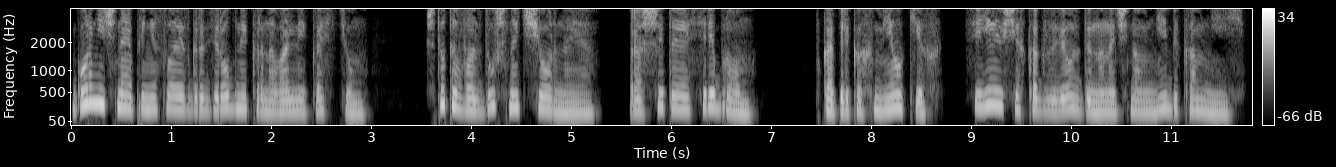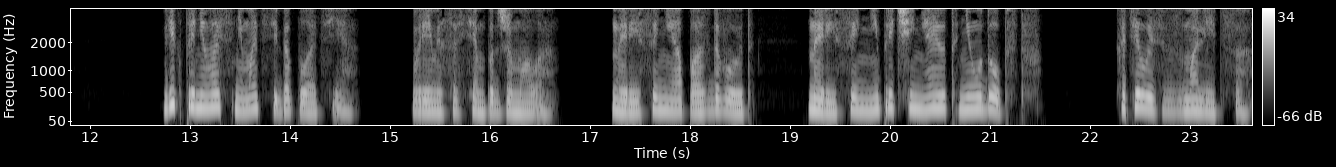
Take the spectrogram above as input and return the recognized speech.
Горничная принесла из гардеробной карнавальный костюм. Что-то воздушно черное расшитое серебром в капельках мелких, сияющих, как звезды на ночном небе, камней. Вик принялась снимать с себя платье. Время совсем поджимало. Нерисы не опаздывают. Нерисы не причиняют неудобств. Хотелось взмолиться.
